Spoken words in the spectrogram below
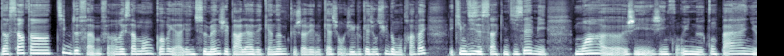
d'un certain type de femme. Récemment, encore il y, a, une semaine, j'ai parlé avec un homme que j'avais l'occasion, j'ai eu l'occasion de suivre dans mon travail et qui me disait ça, qui me disait mais moi j'ai, une, compagne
